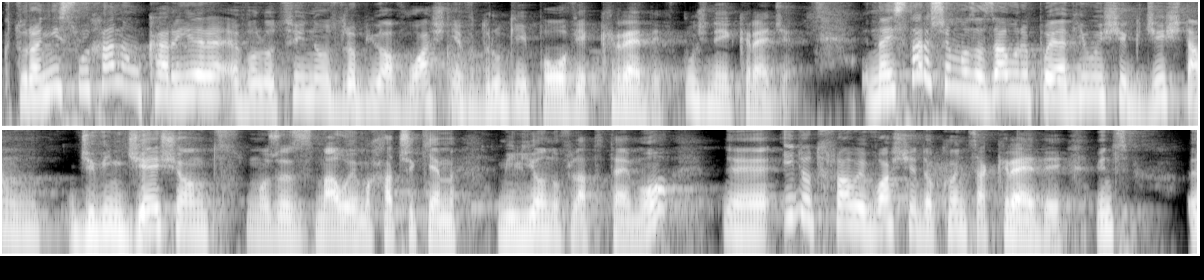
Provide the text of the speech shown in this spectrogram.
która niesłychaną karierę ewolucyjną zrobiła właśnie w drugiej połowie kredy, w późnej kredzie. Najstarsze mozazaury pojawiły się gdzieś tam 90, może z małym haczykiem milionów lat temu e, i dotrwały właśnie do końca kredy. Więc e,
